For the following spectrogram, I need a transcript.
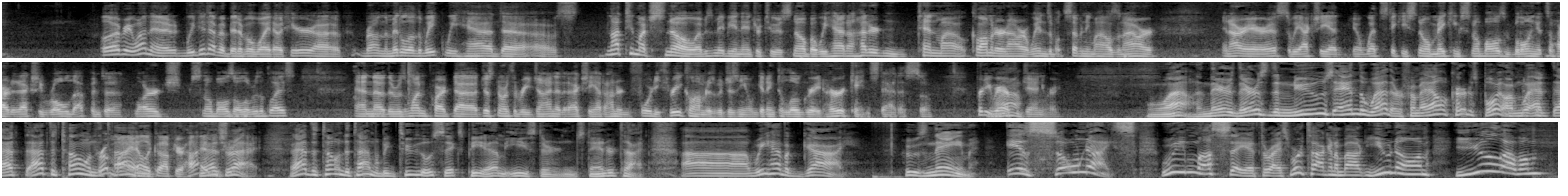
Hello, everyone. Uh, we did have a bit of a whiteout here. Uh, around the middle of the week, we had uh, not too much snow. It was maybe an inch or two of snow, but we had 110 mile kilometer an hour winds, about 70 miles an hour in our area. So we actually had you know wet, sticky snow making snowballs and blowing it so hard it actually rolled up into large snowballs all over the place. And uh, there was one part uh, just north of Regina that actually had 143 kilometers, which is you know getting to low grade hurricane status. So pretty rare for January. Wow, and there, there's the news and the weather from L. Curtis Boyle on at, at, at the tone. the From my time- helicopter high That's right. At the tone, the time will be two oh six p.m. Eastern Standard Time. Uh, we have a guy whose name is so nice. We must say it thrice. We're talking about you know him, you love him.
